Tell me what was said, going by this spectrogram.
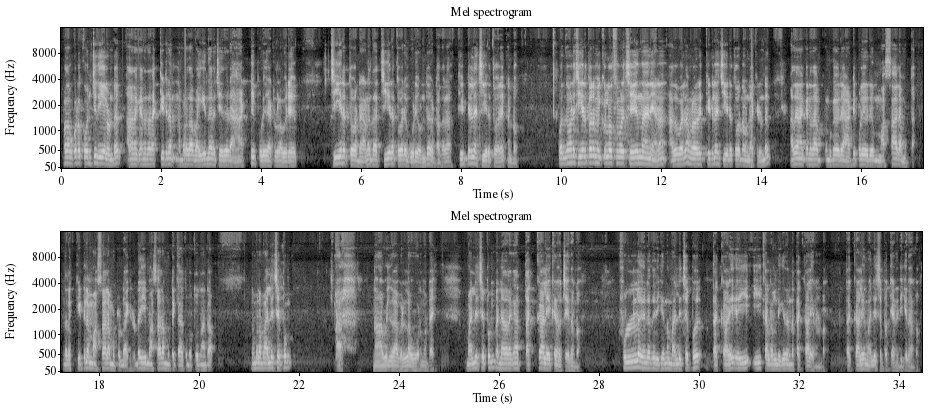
അപ്പോൾ നമുക്കിവിടെ കൊഞ്ച് തീയലുണ്ട്. അതിനൊക്കെ തന്നെ കിടിലം നമ്മളിതാ വൈകുന്നേരം ചെയ്ത ഒരു അടിപൊളിയായിട്ടുള്ള ഒരു ചീരത്തോരനാണ്. ഇതാ ചീരത്തോരൻ കൂടി ഉണ്ട് കേട്ടോ. അതാ കിടിലം ചീരത്തോരൻ കണ്ടോ? അപ്പോൾ നമ്മുടെ ചീരത്തോരൻ മിക്കുള്ള ദിവസം നമ്മൾ ചെയ്യുന്നത് തന്നെയാണ്. അതുപോലെ നമ്മളൊരു കിടിലം ചീരത്തോരൻ ഉണ്ടാക്കിയിട്ടുണ്ട്. അത് കണക്കിന് നമുക്ക് ഒരു അടിപൊളി ഒരു മസാല മുട്ട. നല്ല കിടിലം മസാല മുട്ട ഉണ്ടാക്കിയിട്ടുണ്ട്. ഈ മസാല മുട്ടയ്ക്കകത്ത് മൊത്തം നല്ല നമ്മളെ മല്ലിച്ചപ്പും ആ വെള്ളം ഊർന്നുണ്ടേ മല്ലിച്ചപ്പും പിന്നെ അതിറങ്ങാൻ തക്കാളിയൊക്കെയാണ് ചെയ്യുന്നുണ്ടോ? ഫുള്ള് ഇതിന്റെ അകത്ത് ഇരിക്കുന്ന മല്ലിച്ചപ്പ് തക്കാളി ഈ ഈ കളറിൽ ഇരിക്കുന്ന തക്കാളിയാണ് ഉണ്ടോ തക്കാളി മല്ലിച്ചപ്പൊക്കെയാണ് ഇരിക്കുന്നത് കേട്ടോ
